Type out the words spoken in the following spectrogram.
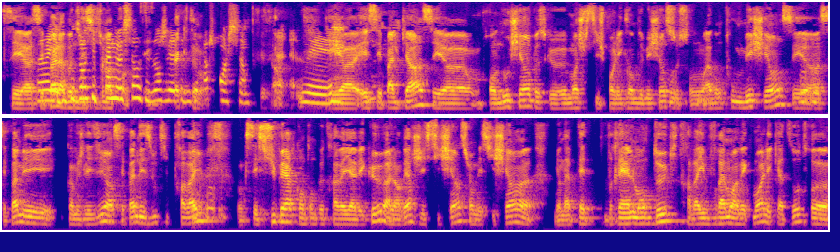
C'est euh, c'est pas la bonne décision. Y a beaucoup de gens qui prennent le chien en se disant je vais être éducateur, je prends un chien. Ça. Mais... Et, euh, et c'est pas le cas. C'est on prend nos chiens parce que moi si je prends l'exemple de mes chiens, ce sont avant tout mes chiens. C'est c'est pas mes comme je l'ai dit, hein, c'est pas des outils de travail. Donc c'est super quand on peut travailler avec eux. À l'inverse, j'ai six chiens. Sur mes six chiens, il y en a peut-être réellement deux qui travaillent vraiment avec moi. Les quatre autres, euh,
